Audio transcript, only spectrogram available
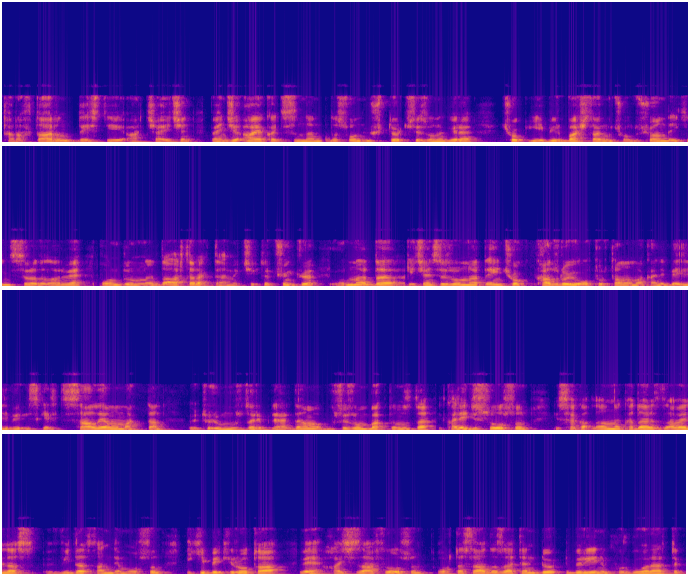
taraftarın desteği artacağı için bence ayak açısından da son 3-4 sezona göre çok iyi bir başlangıç oldu. Şu anda ikinci sıradalar ve form durumları da artarak devam edecektir. Çünkü onlar da geçen sezonlarda en çok kadroyu oturtamamak, hani belli bir iskeleti sağlayamamaktan ötürü muzdariplerdi ama bu sezon baktığımızda kalecisi olsun, e, sakatlanana kadar Zavellas Vida tandemi olsun, iki beki Rota ve Hacı Zafi olsun. Orta sahada zaten dörtlü bir yeni kurgu var artık.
